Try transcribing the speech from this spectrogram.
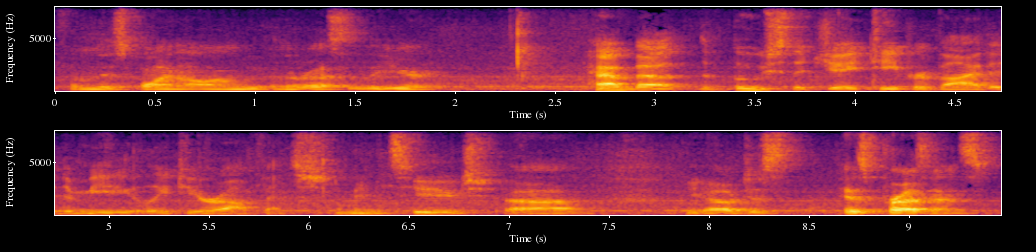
from this point on, moving the rest of the year. How about the boost that JT provided immediately to your offense? I mean, it's huge. Um, you know, just his presence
